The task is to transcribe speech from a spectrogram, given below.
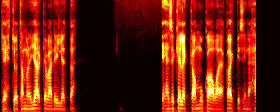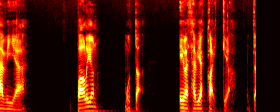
tehtyä tämmöinen järkevä diili, että eihän se kellekään ole mukavaa ja kaikki siinä häviää paljon, mutta eivät häviä kaikkea. Että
